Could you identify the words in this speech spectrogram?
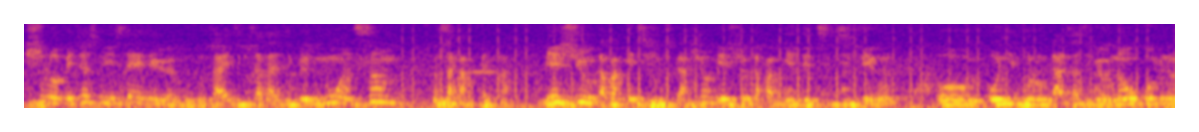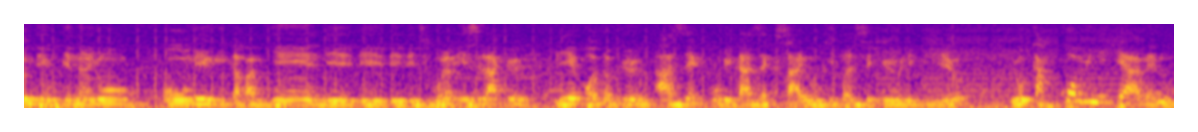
sou l'obédience ministère intérieur. Donc ça veut dire que ça, ça veut dire que nous ensemble, nous sommes capables de là. Bien sûr, capable de frustration, bien sûr, capable de différents au, au, niveau local, ça veut dire que dans une communauté ou bien dans une mairie capable de des petits problèmes. Et c'est là que l'important que AZEC ou BKAZEC, ça, qui pensent que nous négligé, yo ka communiquer avec nous.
